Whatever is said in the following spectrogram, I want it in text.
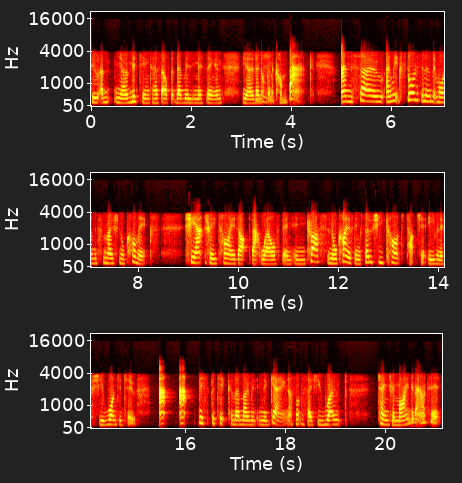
to um, you know admitting to herself that they're really missing and you know they're mm-hmm. not going to come back. And so, and we explore this a little bit more in the promotional comics. She actually ties up that wealth in, in trust and all kind of things, so she can't touch it even if she wanted to. At at this particular moment in the game, that's not to say she won't change her mind about it,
